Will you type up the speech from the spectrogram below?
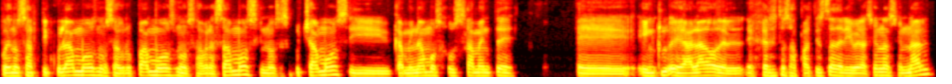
pues nos articulamos, nos agrupamos, nos abrazamos y nos escuchamos y caminamos justamente eh, eh, al lado del Ejército Zapatista de Liberación Nacional,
